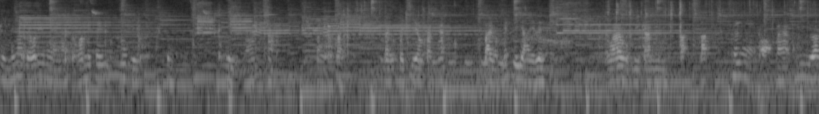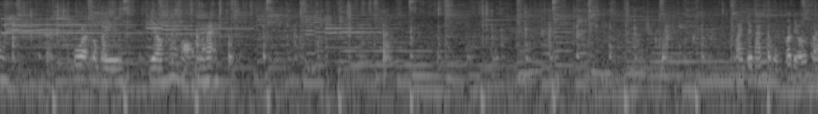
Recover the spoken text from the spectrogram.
ผมไม่แน่ใจว่าได้ยังไงนะแต่ว่าไม่ใช่ลูกเดียวเป็นกลีบนะอะใส่ลงไปใส่ลงไปเจียวกันนะใส่แบบเม็ดใหญ่ๆเลย แต่ว่าผมมีการตัดตัดครึ่งออกนะฮะที่ว่างคั่วลงไปเจียวให้หอมนะฮะหลังจากนั้นผมก็เดี๋ยวใส่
